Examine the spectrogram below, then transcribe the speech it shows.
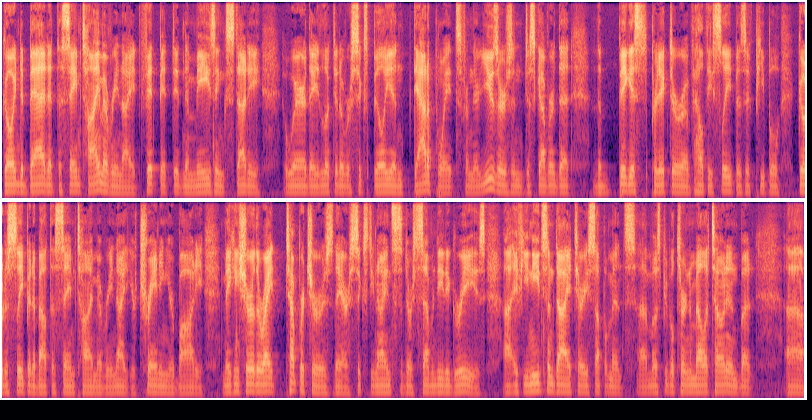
going to bed at the same time every night. Fitbit did an amazing study where they looked at over six billion data points from their users and discovered that the biggest predictor of healthy sleep is if people go to sleep at about the same time every night. You're training your body, making sure the right temperature is there, 69 or 70 degrees. Uh, if you need some dietary supplements, uh, most people turn to melatonin but uh,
